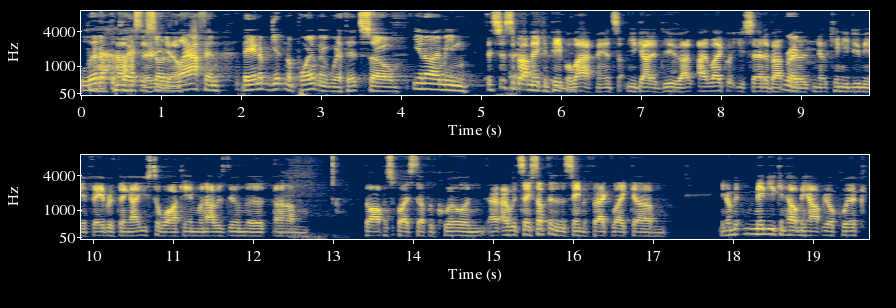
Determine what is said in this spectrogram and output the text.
Lit up the place. They started laughing. They end up getting an appointment with it. So you know, I mean, it's just about making people laugh, man. It's something you got to do. I, I, like what you said about right. the, you know, can you do me a favor thing. I used to walk in when I was doing the um, the office supply stuff with Quill, and I, I, would say something to the same effect, like, um, you know, maybe you can help me out real quick.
